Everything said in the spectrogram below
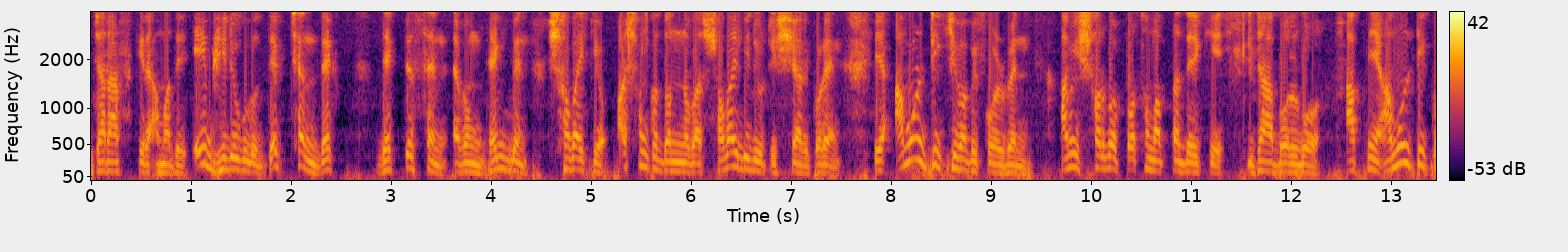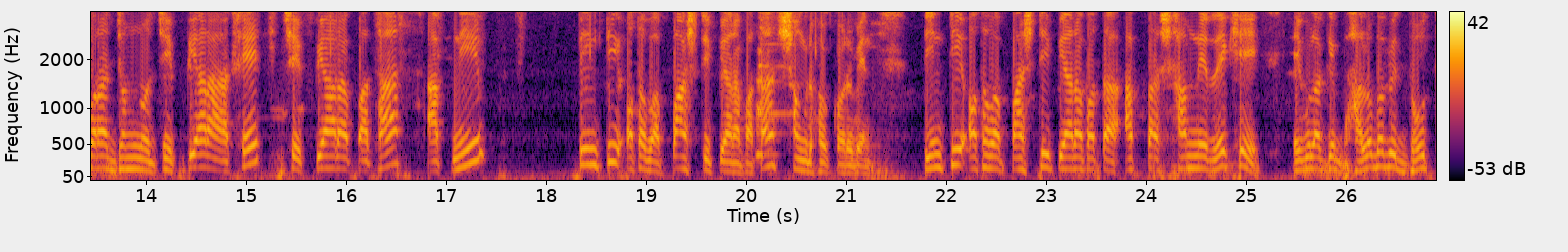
যারা আজকের আমাদের এই ভিডিওগুলো দেখছেন, দেখ- দেখতেছেন এবং দেখবেন, সবাইকে অসংখ্য ধন্যবাদ। সবাই ভিডিওটি শেয়ার করেন। এই আমলটি কীভাবে করবেন? আমি সর্বপ্রথম আপনাদেরকে যা বলব, আপনি আমলটি করার জন্য যে পেয়ারা আছে, সেই পেয়ারা পাতা আপনি তিনটি অথবা পাঁচটি পেয়ারা পাতা সংগ্রহ করবেন। তিনটি অথবা পাঁচটি পেয়ারা পাতা আপনার সামনে রেখে এগুলাকে ভালোভাবে ধৌত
